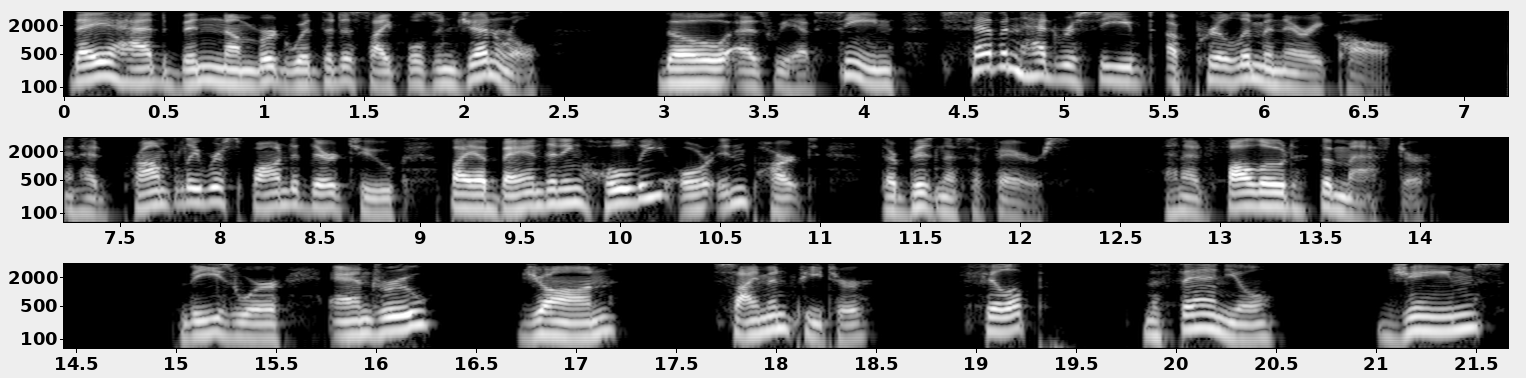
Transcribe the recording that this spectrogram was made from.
They had been numbered with the disciples in general, though, as we have seen, seven had received a preliminary call, and had promptly responded thereto by abandoning wholly or in part their business affairs, and had followed the Master. These were Andrew, John, Simon Peter, Philip, Nathanael, James,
